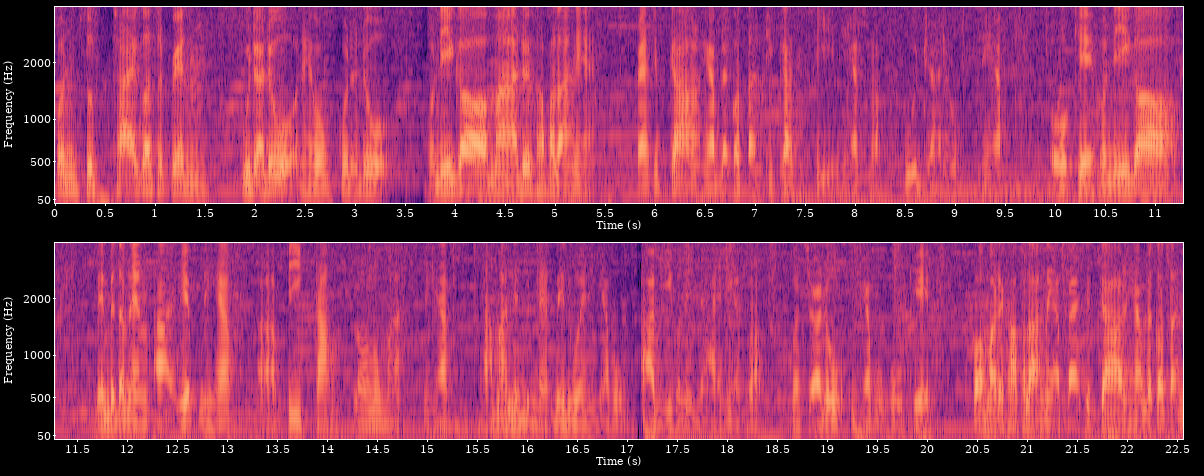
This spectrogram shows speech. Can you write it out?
คนสุดท้ายก็จะเป็นกูดาโดนะครับผมกูดาโดวันนี้ก็มาด้วยค่าพลังเนี่ย 89 นะครับ แล้วก็ตันที่ 94 นะครับสำหรับกูดาโดนะครับโอเค คนนี้ก็เล่นเป็นตำแหน่ง r อ f นะครับปีกต่ำรองลงมานะครับสามารถเล่นเป็นแบ็คได้ด้วยนะครับผม RB ก็เล่นได้นะครับสำหรับกัจาโดนะครับผมโอเคก็มาด้วยค่าพลังเนี่ย 89 นะครับ แล้วก็ตัน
